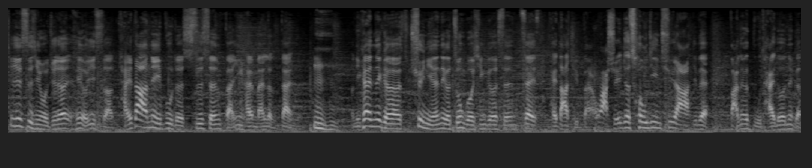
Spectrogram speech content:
这件事情我觉得很有意思啊。台大内部的师生反应还蛮冷淡的。嗯嗯，你看那个去年那个中国新歌声在台大举办，哇，学生就冲进去啊，对不对？把那个舞台都那个。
